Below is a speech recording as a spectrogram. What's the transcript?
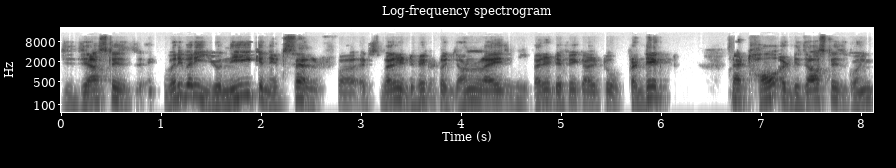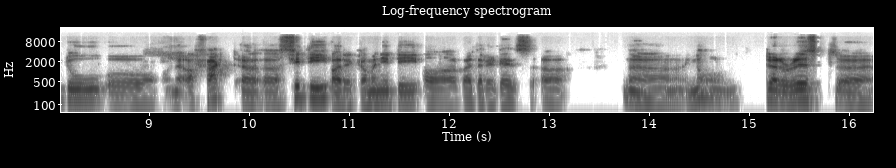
disaster is very, very unique in itself, it's very difficult to generalize, it's very difficult to predict that how a disaster is going to uh, affect a, a, city or a community or whether it is uh, uh, you know terrorist uh,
